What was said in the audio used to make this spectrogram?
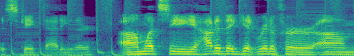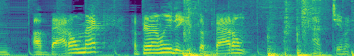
escape that either. Um, let's see, how did they get rid of her? Um, a battle mech? Apparently, they used a battle. God damn it!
